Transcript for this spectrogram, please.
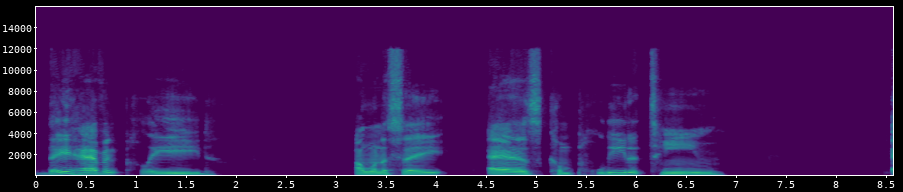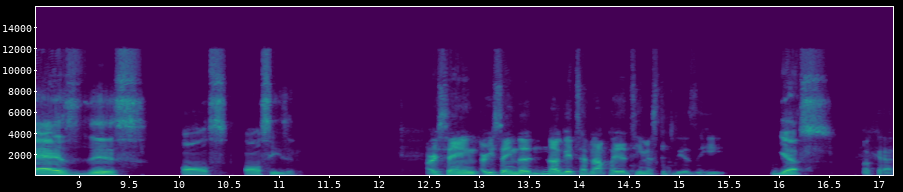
they haven't played, I want to say, as complete a team as this all all season. Are you saying are you saying the Nuggets have not played a team as complete as the Heat? Yes. Okay.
